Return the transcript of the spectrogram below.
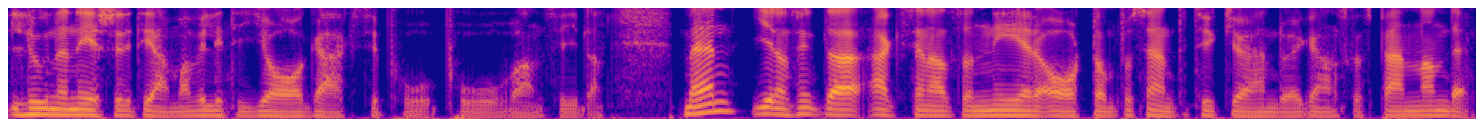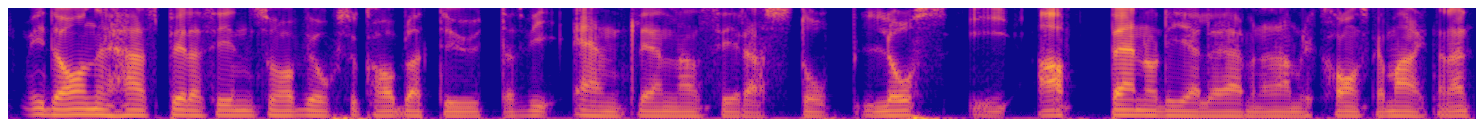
lugna ner sig lite grann. Man vill inte jaga aktier på, på ovansidan. Men genomsnittliga aktien alltså ner 18 Det tycker jag ändå är ganska spännande. Idag när det här spelas in så har vi också kablat ut att vi äntligen lanserar stopp loss i appen och det gäller även den amerikanska marknaden.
